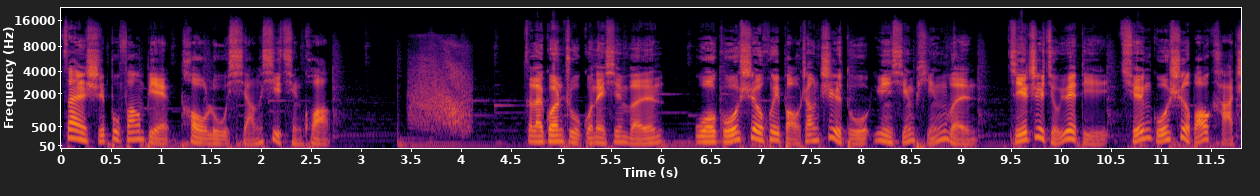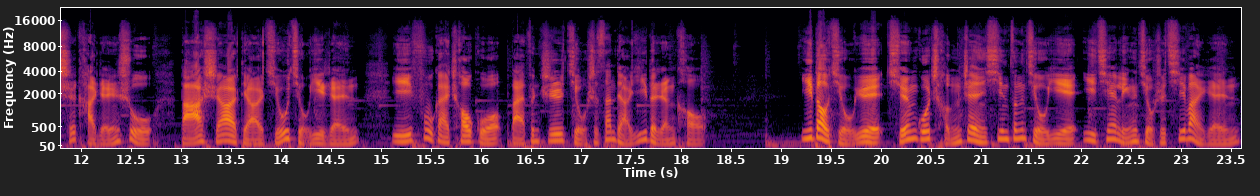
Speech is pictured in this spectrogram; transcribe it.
暂时不方便透露详细情况。再来关注国内新闻，我国社会保障制度运行平稳，截至九月底，全国社保卡持卡人数达十二点九九亿人，已覆盖超过百分之九十三点一的人口。一到九月，全国城镇新增就业一千零九十七万人，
